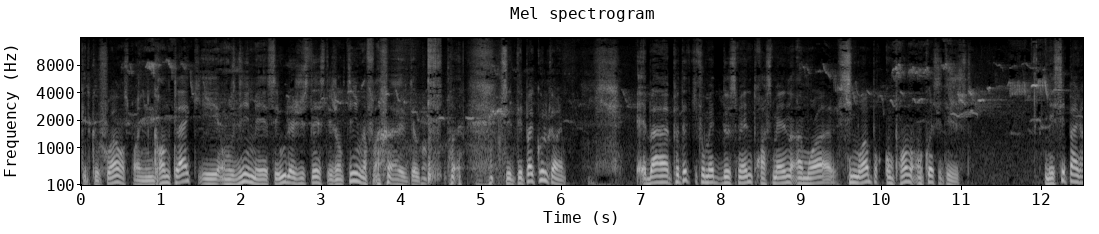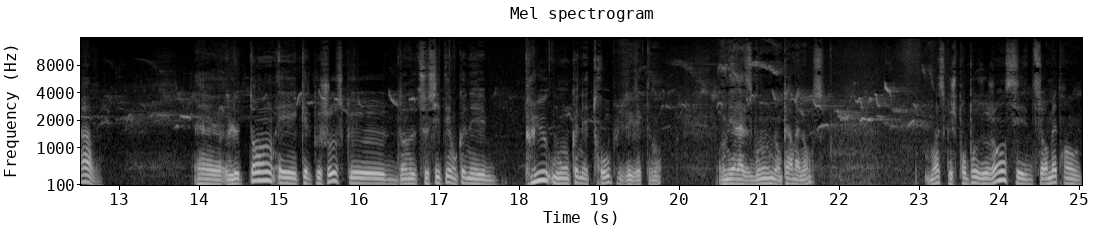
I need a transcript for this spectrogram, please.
quelquefois, on se prend une grande claque et on se dit mais c'est où la justesse? T'es gentil, mais enfin, c'était pas cool quand même. Eh ben peut-être qu'il faut mettre deux semaines, trois semaines, un mois, six mois pour comprendre en quoi c'était juste. Mais c'est pas grave. Euh, le temps est quelque chose que dans notre société on connaît plus ou on connaît trop, plus exactement. On est à la seconde en permanence. Moi, ce que je propose aux gens, c'est de se remettre en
